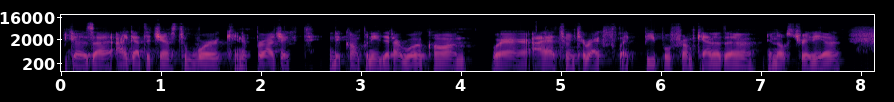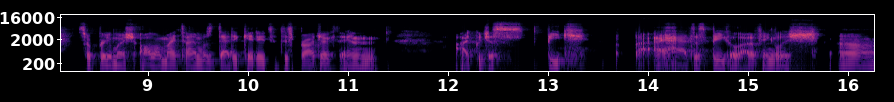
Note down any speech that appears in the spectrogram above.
because I, I got the chance to work in a project in the company that I work on where I had to interact with like people from Canada and Australia. So pretty much all of my time was dedicated to this project and I could just speak. I had to speak a lot of English. Uh,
